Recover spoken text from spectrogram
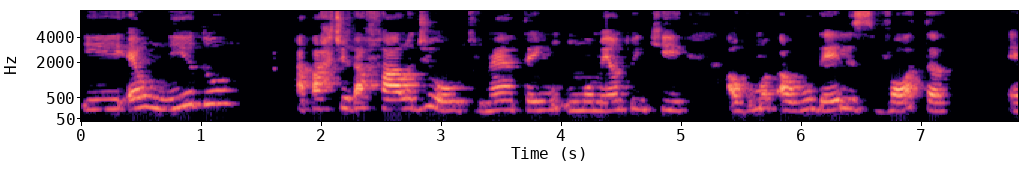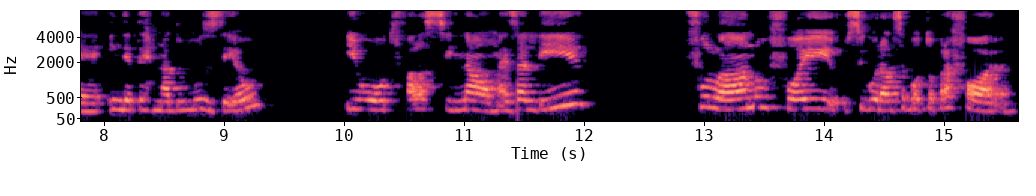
e é unido a partir da fala de outro, né? Tem um momento em que alguma, algum deles vota é, em determinado museu e o outro fala assim, não, mas ali fulano foi, o segurança botou para fora.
